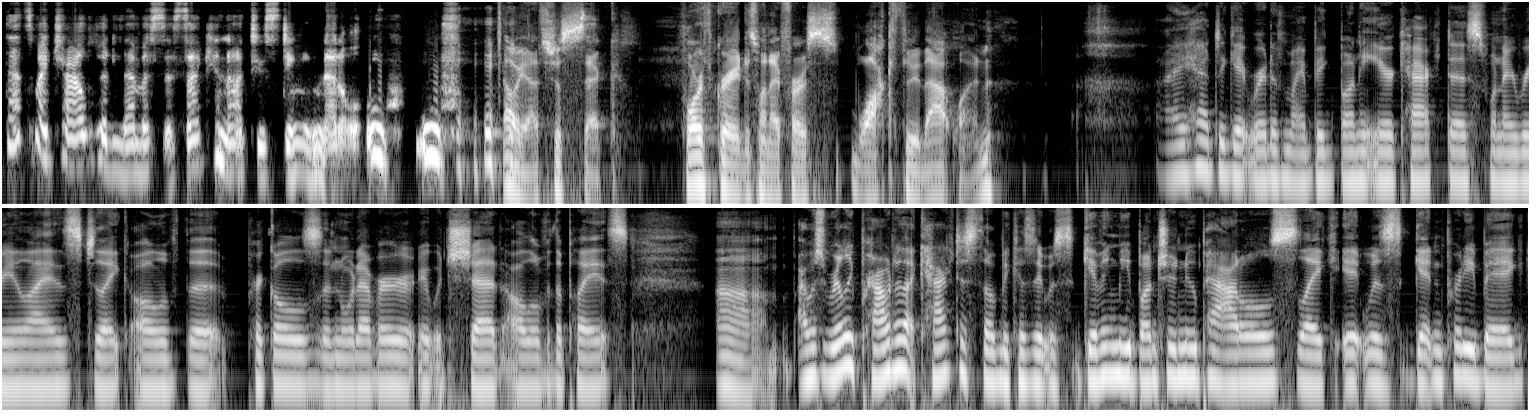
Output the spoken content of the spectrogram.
That's my childhood nemesis. I cannot do stinging nettle. Ooh, oof. Oh yeah, it's just sick. Fourth grade is when I first walked through that one. I had to get rid of my big bunny ear cactus when I realized like all of the prickles and whatever it would shed all over the place. Um, I was really proud of that cactus though because it was giving me a bunch of new paddles. Like it was getting pretty big,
